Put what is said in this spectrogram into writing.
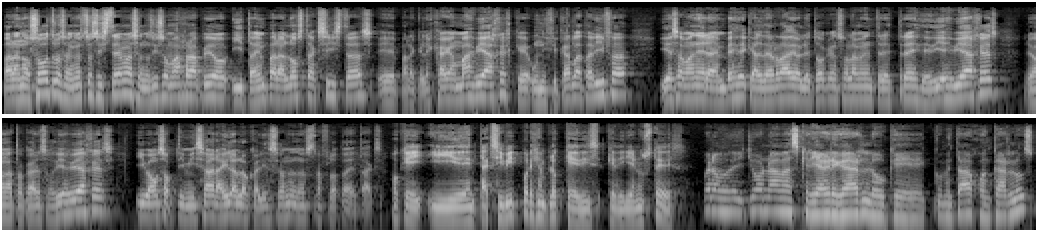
Para nosotros, en nuestro sistema, se nos hizo más rápido y también para los taxistas, eh, para que les caigan más viajes, que unificar la tarifa y de esa manera, en vez de que al de radio le toquen solamente 3 de 10 viajes, le van a tocar esos 10 viajes y vamos a optimizar ahí la localización de nuestra flota de taxis. Ok, y en Taxibit, por ejemplo, ¿qué, dis- qué dirían ustedes? Bueno, eh, yo nada más quería agregar lo que comentaba Juan Carlos.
